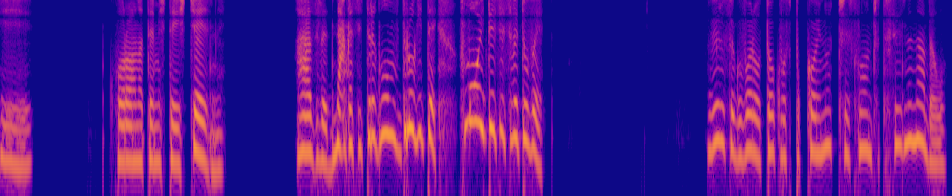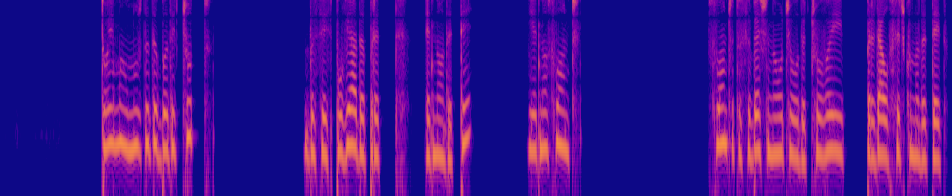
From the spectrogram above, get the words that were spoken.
И короната ми ще изчезне. Аз веднага си тръгвам в другите, в моите си светове. Вирус е говорил толкова спокойно, че слончето се изненадало. Той имал нужда да бъде чут, да се изповяда пред едно дете и едно слонче. Слончето се беше научило да чува и предало всичко на детето.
